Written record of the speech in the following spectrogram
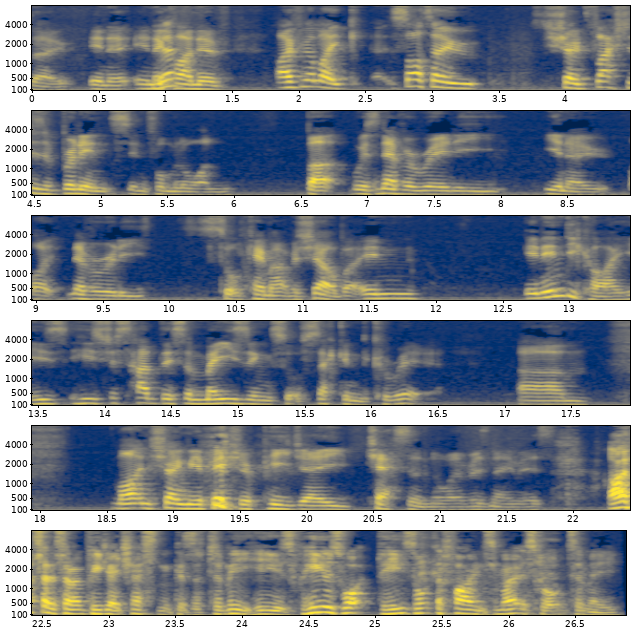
though. In a in a Yeah. kind of, I feel like Sato showed flashes of brilliance in Formula One, but was never really, you know, like never really sort of came out of his shell. But in in IndyCar, he's he's just had this amazing sort of second career. Um, Martin's showing me a picture of PJ Chesson or whatever his name is. I'd say something about PJ Chesson because to me he is he is what he's what defines motorsport to me.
